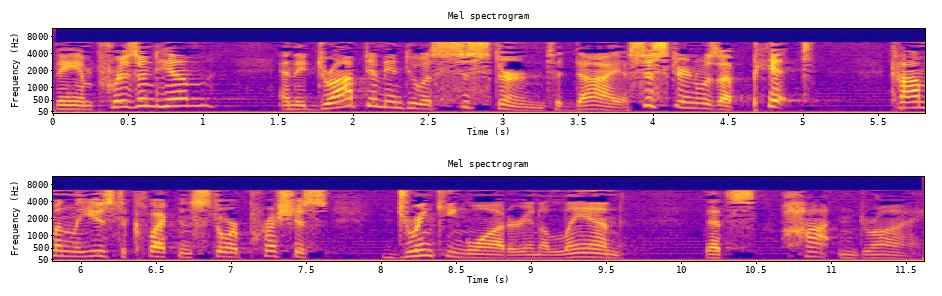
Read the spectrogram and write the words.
They imprisoned him. And they dropped him into a cistern to die. A cistern was a pit commonly used to collect and store precious drinking water in a land that's hot and dry.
